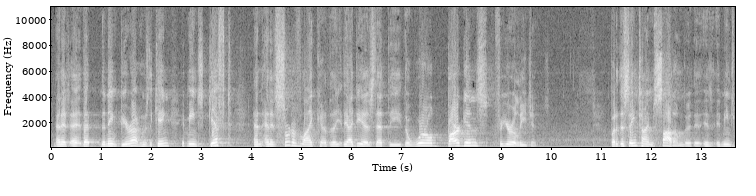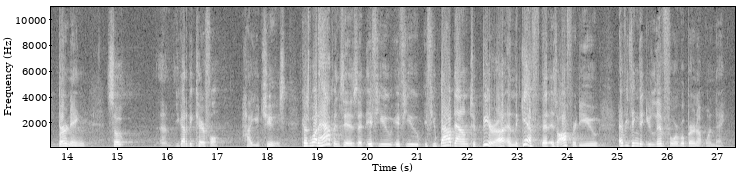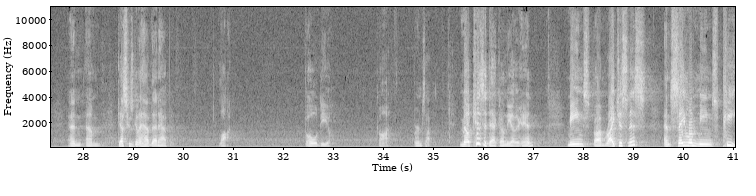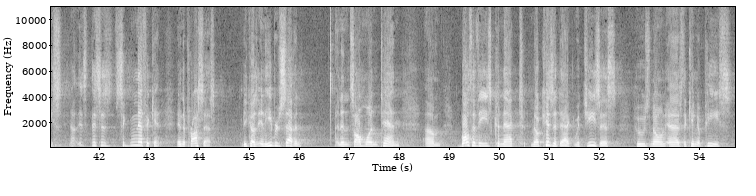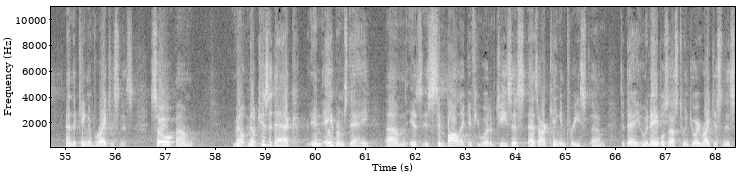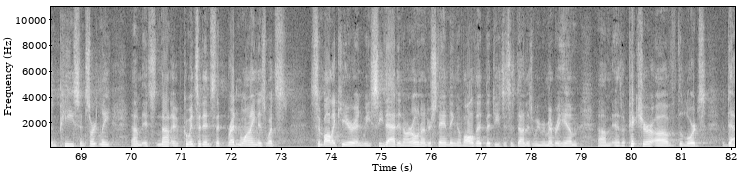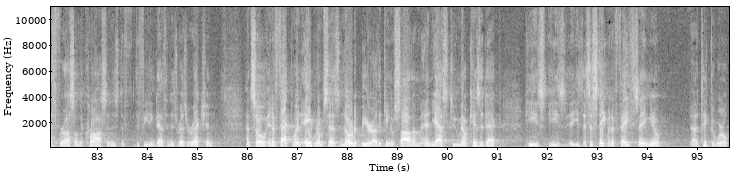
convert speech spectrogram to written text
And it, uh, that the name Bera, who's the king, it means gift. And, and it's sort of like uh, the, the idea is that the, the world bargains for your allegiance. But at the same time, Sodom, it, means burning. So um, you got to be careful how you choose. Because what happens is that if you, if, you, if you bow down to Bera and the gift that is offered to you, everything that you live for will burn up one day. And um, guess who's going to have that happen? Lot. The whole deal. Gone. Burns up. Melchizedek, on the other hand, means um, righteousness and Salem means peace. Now, this this is significant in the process because in Hebrews 7 and in Psalm 110, um, both of these connect Melchizedek with Jesus, who's known as the King of Peace and the King of Righteousness. So, um, Mel- Melchizedek in Abram's day um, is, is symbolic, if you would, of Jesus as our king and priest um, today, who enables us to enjoy righteousness and peace. And certainly, um, it's not a coincidence that bread and wine is what's symbolic here, and we see that in our own understanding of all that, that Jesus has done as we remember him um, as a picture of the Lord's death for us on the cross and his de- defeating death and his resurrection. And so, in effect, when Abram says no to Bera, the king of Sodom, and yes to Melchizedek, he's, he's, he's it's a statement of faith saying, you know, uh, take the world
